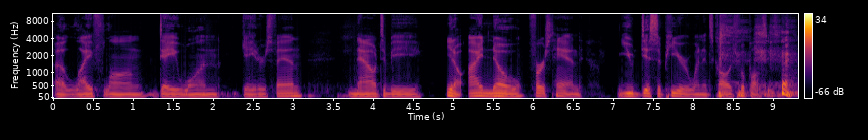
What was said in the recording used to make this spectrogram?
a lifelong day one Gators fan. Now to be, you know, I know firsthand you disappear when it's college football season.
